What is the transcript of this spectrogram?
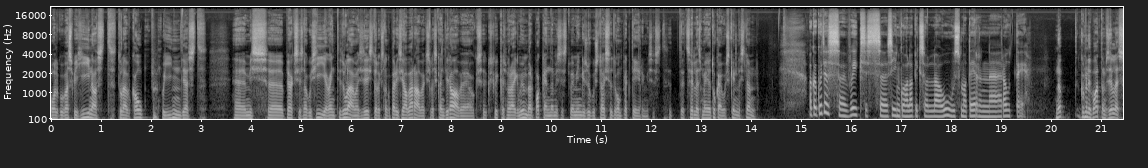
olgu kas või Hiinast tulev kaup või Indiast mis äh, peaks siis nagu siia kanti tulema, siis Eesti oleks nagu päris hea värav, eks ole, Skandinaavia jaoks, ükskõik, kas me räägime ümberpakendamisest või mingisuguste asjade komplekteerimisest, et, et selles meie tugevus kindlasti on. aga kuidas võiks siis äh, siinkohal abiks olla uus modernne raudtee? no kui me nüüd vaatame selles,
